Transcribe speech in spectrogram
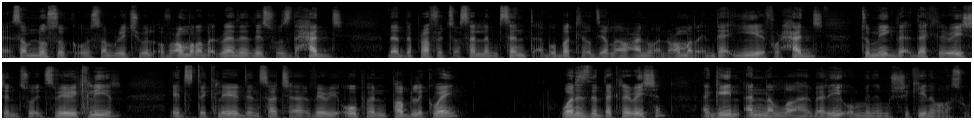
uh, some nusuk or some ritual of Umrah, but rather this was the Hajj that the Prophet ﷺ sent Abu Bakr anhu and Umar in that year for Hajj to make that declaration. So it's very clear. It's declared in such a very open, public way. What is the declaration? Again, أن الله بريء من المشركين ورسوله.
